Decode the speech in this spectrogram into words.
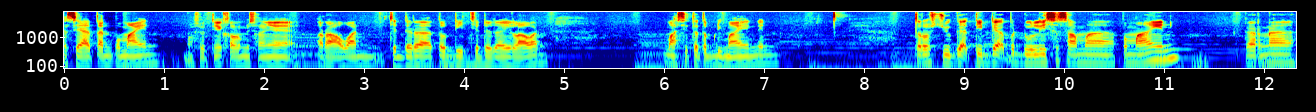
kesehatan pemain. Maksudnya kalau misalnya rawan cedera atau dicederai lawan masih tetap dimainin. Terus juga tidak peduli sesama pemain karena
